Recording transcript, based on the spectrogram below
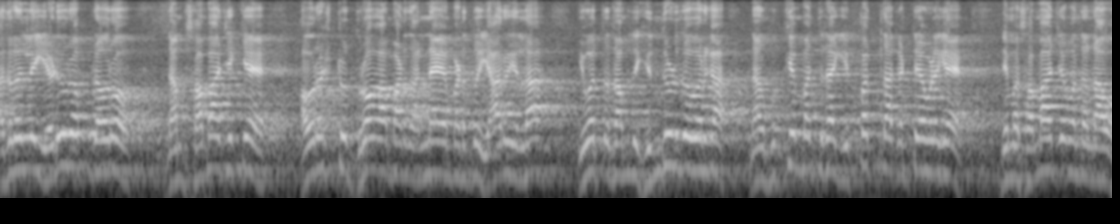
ಅದರಲ್ಲಿ ಯಡಿಯೂರಪ್ಪನವರು ನಮ್ಮ ಸಮಾಜಕ್ಕೆ ಅವರಷ್ಟು ದ್ರೋಹ ಮಾಡೋದು, ಅನ್ಯಾಯ ಮಾಡೋದು ಯಾರೂ ಇಲ್ಲ. ಇವತ್ತು ನಮ್ಮದು ಹಿಂದುಳಿದ ವರ್ಗ, ನಾವು ಮುಖ್ಯಮಂತ್ರಿಯಾಗಿ ಇಪ್ಪತ್ನಾಲ್ಕು ಗಂಟೆ ಒಳಗೆ ನಿಮ್ಮ ಸಮಾಜವನ್ನು ನಾವು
